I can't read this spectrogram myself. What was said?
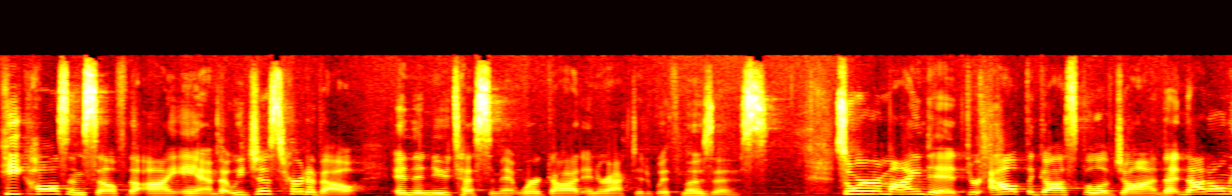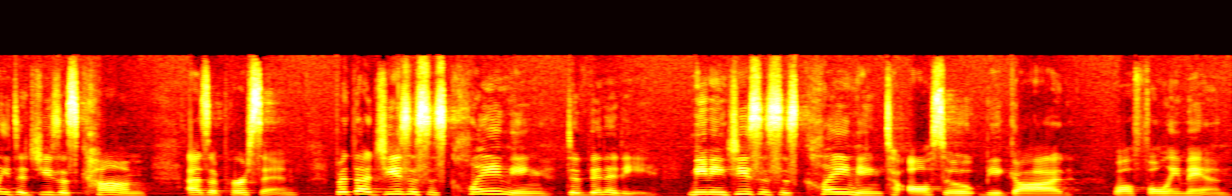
He calls himself the I am that we just heard about in the New Testament where God interacted with Moses. So we're reminded throughout the Gospel of John that not only did Jesus come as a person, but that Jesus is claiming divinity, meaning Jesus is claiming to also be God while fully man.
